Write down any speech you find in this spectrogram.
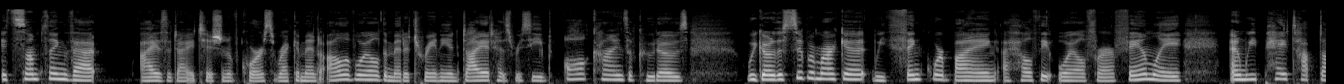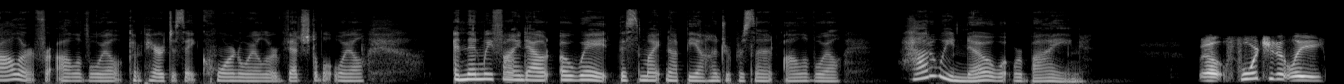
it's something that I, as a dietitian, of course, recommend olive oil. The Mediterranean diet has received all kinds of kudos we go to the supermarket, we think we're buying a healthy oil for our family, and we pay top dollar for olive oil compared to, say, corn oil or vegetable oil. And then we find out, oh, wait, this might not be 100% olive oil. How do we know what we're buying? Well, fortunately,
